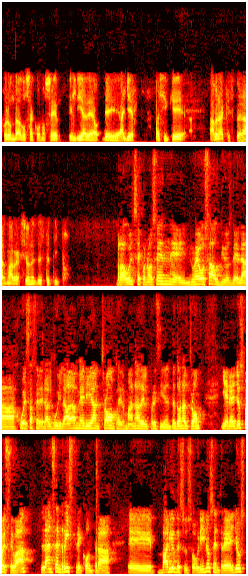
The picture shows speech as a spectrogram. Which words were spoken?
fueron dados a conocer el día de, ayer. Así que habrá que esperar más reacciones de este tipo. Raúl, se conocen eh, nuevos audios de la jueza federal jubilada Mary Ann Trump, hermana del presidente Donald Trump, y en ellos pues se va, lanza en ristre contra eh, varios de sus sobrinos, entre ellos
